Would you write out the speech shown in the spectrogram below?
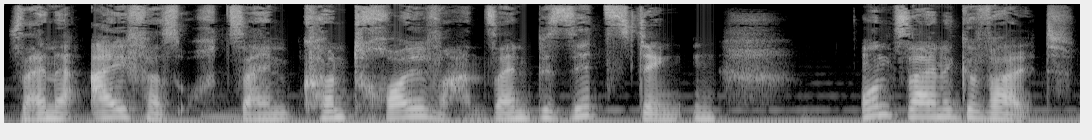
Seine Eifersucht, sein Kontrollwahn, sein Besitzdenken und seine Gewalt.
